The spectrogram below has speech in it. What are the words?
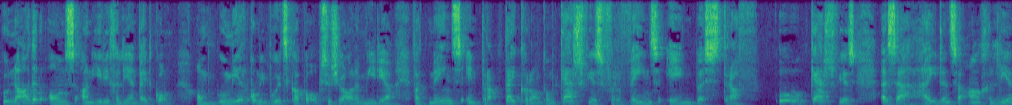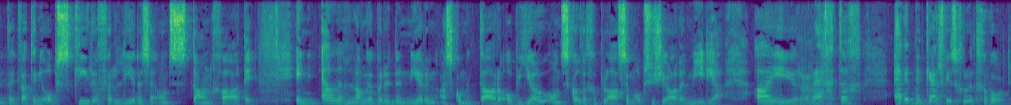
hoe nader ons aan hierdie geleentheid kom, om hoe meer kom die boodskappe op sosiale media wat mens en praktyk rondom Kersfees verwens en bestraf. O, Kersfees is 'n heidense aangeleentheid wat in die obskure verlede sy ontstaan gehad het. En ellenlange beredenering as kommentaar op jou onskuldige plasing op sosiale media. Ai, regtig? Ek het met Kersfees groot geword.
